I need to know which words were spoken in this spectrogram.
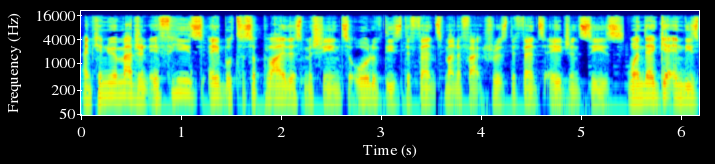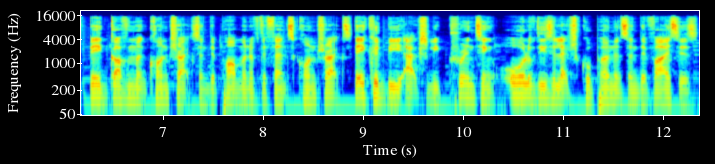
And can you imagine if he's able to supply this machine to all of these defense manufacturers, defense agencies, when they're getting these big government contracts and Department of Defense contracts, they could be actually printing all of these electrical components and devices,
